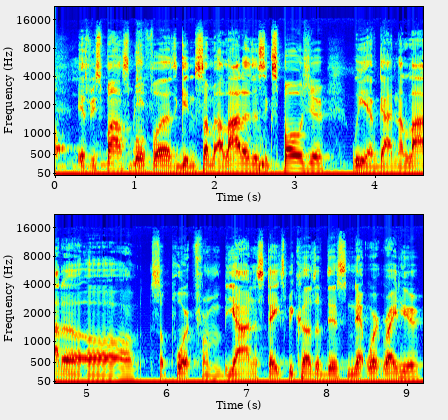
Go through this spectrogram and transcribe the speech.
whoop. is responsible for us getting some a lot of this exposure. We have gotten a lot of uh, support from beyond the states because of this network right here.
